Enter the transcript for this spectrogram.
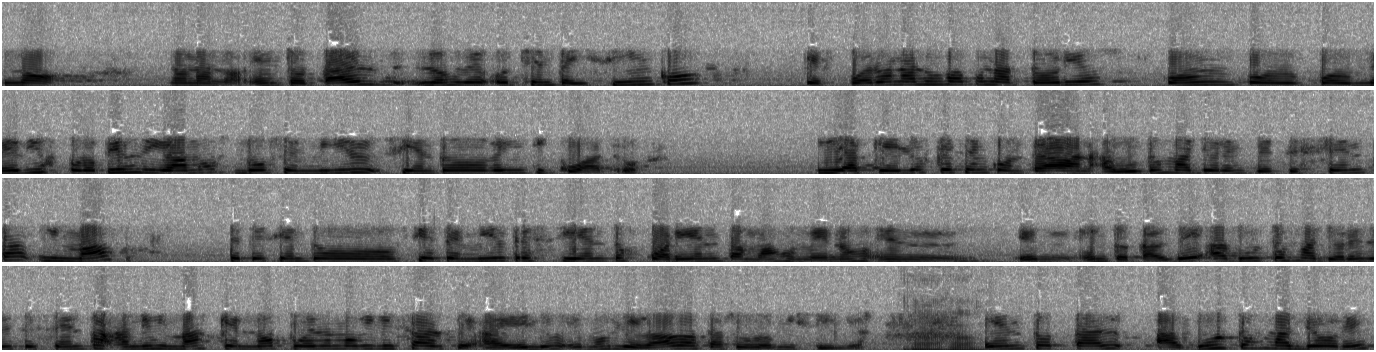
No, no, no, no. En total, los de 85 que fueron a los vacunatorios con por, por medios propios, digamos, 12.124. Y aquellos que se encontraban adultos mayores de 60 y más, 707.340 más o menos en, en, total de adultos mayores de 60 años y más que no pueden movilizarse. A ellos hemos llegado hasta sus domicilios. En total, adultos mayores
